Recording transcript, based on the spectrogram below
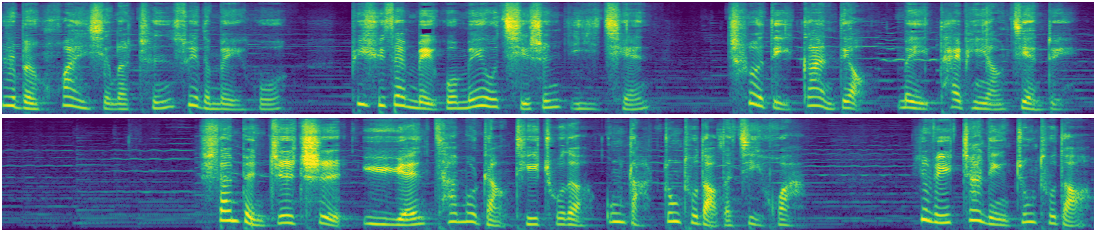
日本唤醒了沉睡的美国，必须在美国没有起身以前。彻底干掉美太平洋舰队。山本支持宇原参谋长提出的攻打中途岛的计划，认为占领中途岛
